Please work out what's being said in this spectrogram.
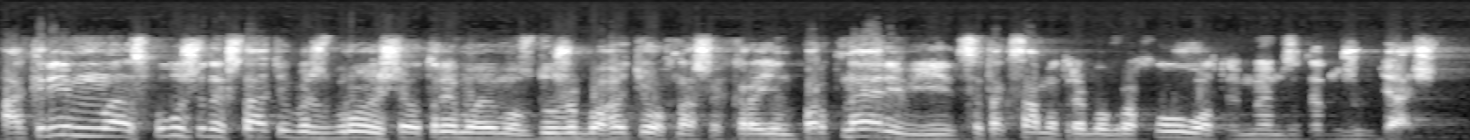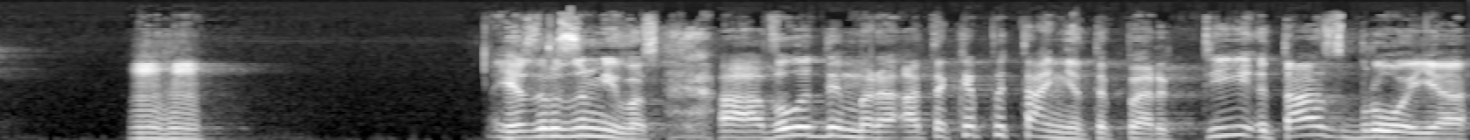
А крім е, Сполучених Штатів, ми ж зброю ще отримуємо з дуже багатьох наших країн-партнерів, і це так само треба враховувати. Ми їм за це дуже вдячні. Угу. Я зрозумів вас. Володимире, а таке питання тепер: ті, та зброя,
